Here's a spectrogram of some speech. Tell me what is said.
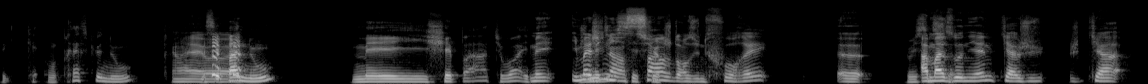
c'est presque nous, Ouais, mais ouais, c'est pas nous, mais je sais pas, tu vois? et Mais imagine dis, un sûr. singe dans une forêt euh, oui, c'est sûr. amazonienne qui a, ju- qui a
